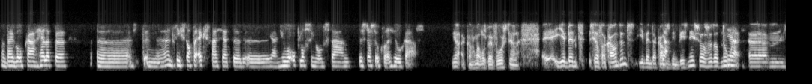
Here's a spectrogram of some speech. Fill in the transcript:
waarbij we elkaar helpen. Uh, drie stappen extra zetten, uh, ja, nieuwe oplossingen ontstaan. Dus dat is ook wel heel gaaf. Ja, ik kan me alles bij voorstellen. je bent zelf accountant. Je bent accountant in business, zoals we dat noemen. Ja. Um,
